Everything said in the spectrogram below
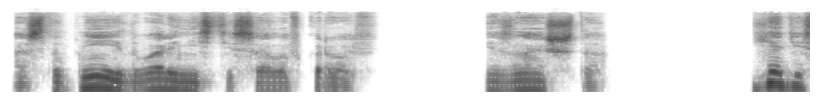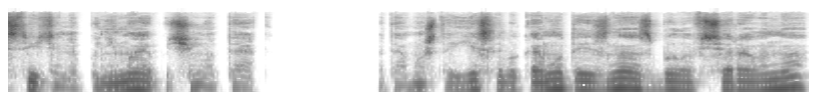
а ступни едва ли не стесала в кровь. И знаешь что? Я действительно понимаю, почему так. Потому что если бы кому-то из нас было все равно,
